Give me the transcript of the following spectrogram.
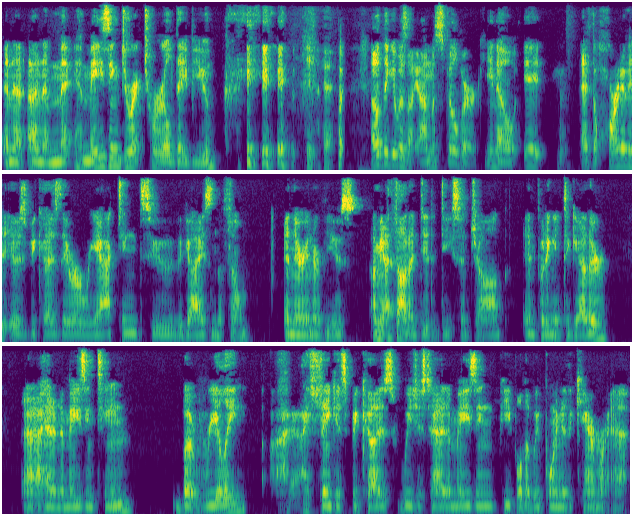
an, an amazing directorial debut. yeah. I don't think it was like I'm a Spielberg. You know, it at the heart of it, it was because they were reacting to the guys in the film and their interviews. I mean, I thought I did a decent job in putting it together, I had an amazing team, but really, I think it's because we just had amazing people that we pointed the camera at.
